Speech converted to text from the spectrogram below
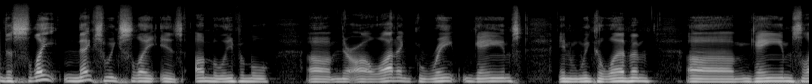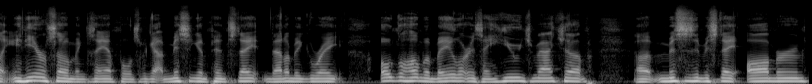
the slate next week's slate is unbelievable. Um, there are a lot of great games in week eleven. Um, games like and here are some examples. We got Michigan Penn State. That'll be great. Oklahoma Baylor is a huge matchup. Uh, Mississippi State Auburn.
